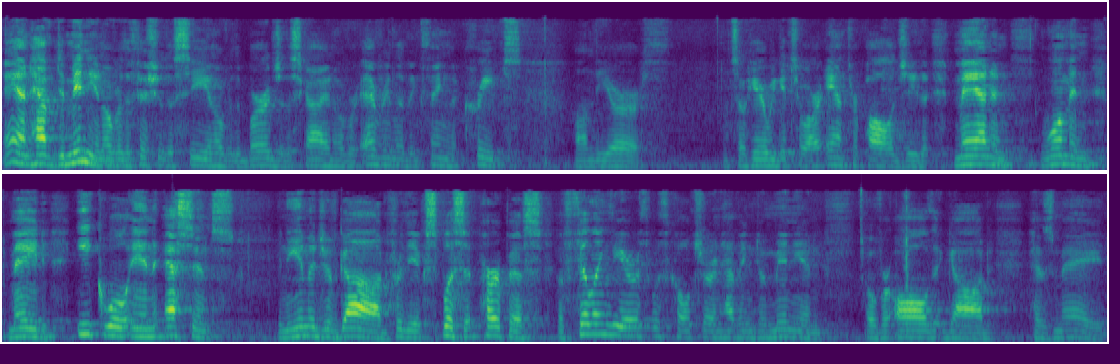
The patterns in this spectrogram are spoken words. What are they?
and have dominion over the fish of the sea and over the birds of the sky and over every living thing that creeps on the earth. And so here we get to our anthropology that man and woman made equal in essence in the image of God for the explicit purpose of filling the earth with culture and having dominion over all that God has made.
